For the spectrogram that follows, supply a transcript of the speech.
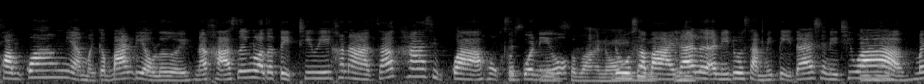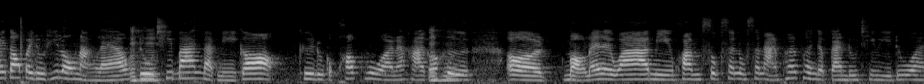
ความกว้างเนี่ยเหมือนกับบ้านเดี่ยวเลยนะคะ ซึ่งเราจะติดทีวีขนาดสัก 50 กว่า 60 กว่านิ้วดูสบายเนาะดูสบายได้เลย อันนี้ดูสามมิติได้ชนิดที่ว่าอือฮึไม่ต้องไปดูที่โรงหนังแล้วอือฮึดูที่บ้านแบบนี้ก็ คือดูกับครอบครัวนะคะ ก็คือเออบอกได้เลยว่ามีความสุขสนุกสนานเพลิดเพลินกับการดูทีวีด้วย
